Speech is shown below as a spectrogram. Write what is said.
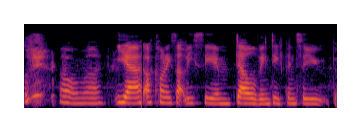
oh man. Yeah, I can't exactly see him delving deep into the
